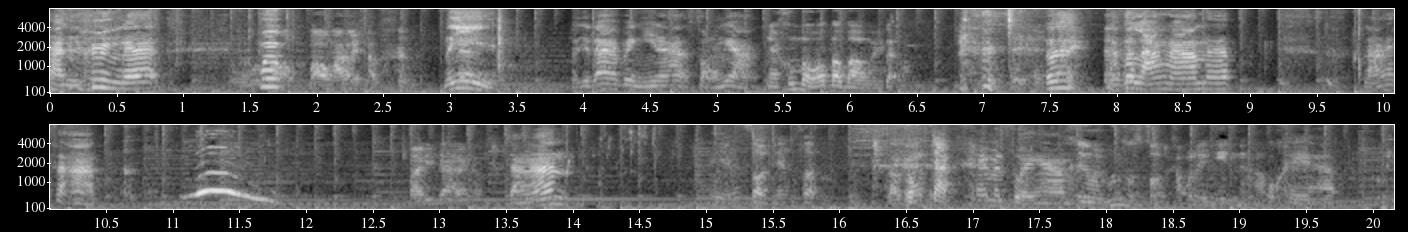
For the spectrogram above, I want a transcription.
หั่นครึ่งนะโอ้ปึ๊บ เบามากเลยครับนี่ เราจะได้เป็นอย่างนี้นะฮะสองอย่าง ไหนคุณบอกว่าเบาๆไงเอ้ยแล้วก็ล้างน้ำนะครับ ล้างให้สะอาด มาดีได้เลยครับ จากนั้น ยังสดยังสด เราต้องจัดให้มันสวยงาม คือมันเพิ่งสดๆครับมันเลยดิ้นนะครับ โอเคครับ โอเค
